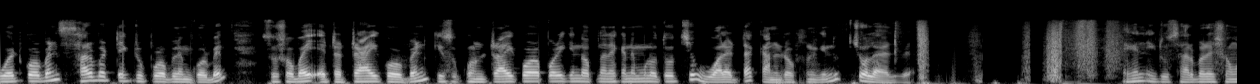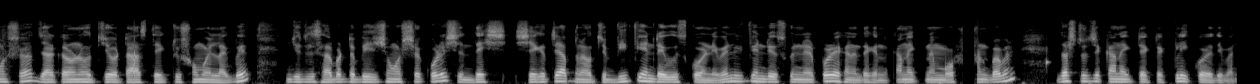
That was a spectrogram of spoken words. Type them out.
ওয়েট করবেন সার্ভারটা একটু প্রবলেম করবে। সো সবাই এটা ট্রাই করবেন। কিছুক্ষণ ট্রাই করার পরে কিন্তু আপনার এখানে মূলত হচ্ছে ওয়ালেটটা কানেক্ট অপশন কিন্তু চলে আসবে। এখানে একটু সার্ভারের সমস্যা, যার কারণে হচ্ছে ওটা আসতে একটু সময় লাগবে। যদি সার্ভারটা বেশি সমস্যা করে, সে সেক্ষেত্রে আপনারা হচ্ছে ভিপিএনটা ইউজ করে নেবেন। ভিপিএনটা ইউজ করে নেওয়ার পর এখানে দেখেন কানেক্ট নাম অপশন পাবেন। জাস্ট হচ্ছে কানেক্টে একটা ক্লিক করে দিবেন।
